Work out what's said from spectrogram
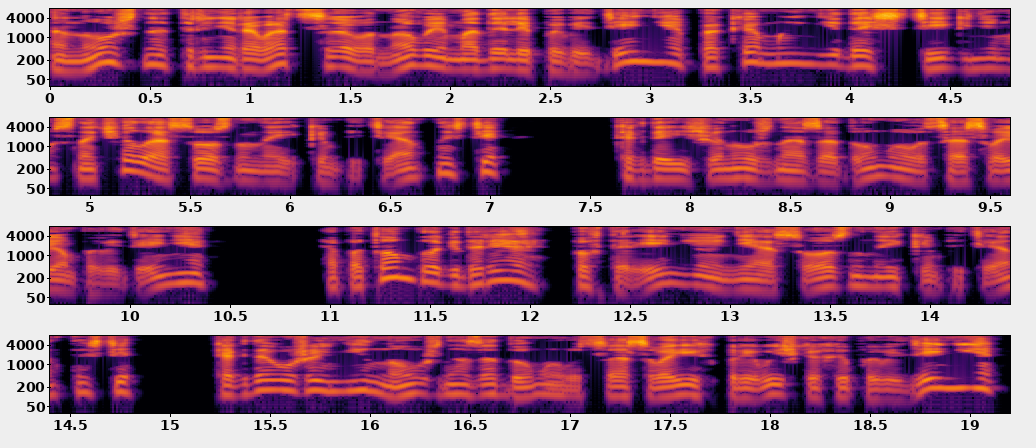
Нужно тренироваться в новой модели поведения, пока мы не достигнем сначала осознанной компетентности, когда еще нужно задумываться о своем поведении, а потом, благодаря повторению неосознанной компетентности, когда уже не нужно задумываться о своих привычках и поведении,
